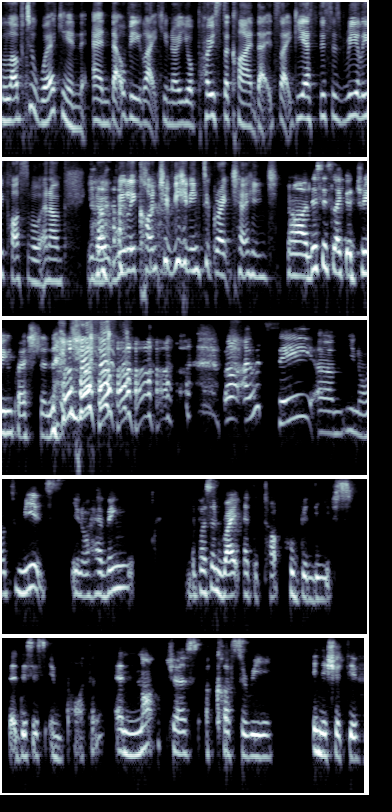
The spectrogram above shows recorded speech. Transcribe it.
love to work in? And that would be like you know your poster client. That it's like yes, this is really possible, and I'm you know really contributing to great change. Oh, this is like a dream question. well, I would say, um, you know, to me, it's, you know, having the person right at the top who believes that this is important and not just a cursory initiative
